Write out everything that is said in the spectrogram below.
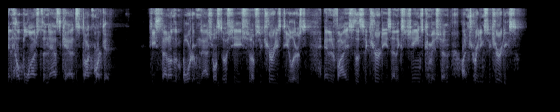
and helped launch the NASDAQ stock market. He sat on the board of the National Association of Securities Dealers and advised the Securities and Exchange Commission on trading securities.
